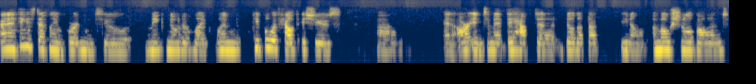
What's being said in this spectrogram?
And I think it's definitely important to make note of like when people with health issues um, and are intimate, they have to build up that you know emotional bond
